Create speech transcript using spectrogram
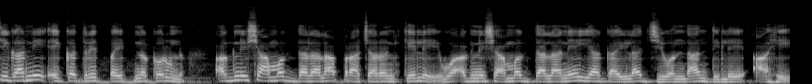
तिघांनी एकत्रित प्रयत्न करून अग्निशामक दलाला प्राचारण केले व अग्निशामक दलाने या गायीला जीवनदान दिले आहे.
